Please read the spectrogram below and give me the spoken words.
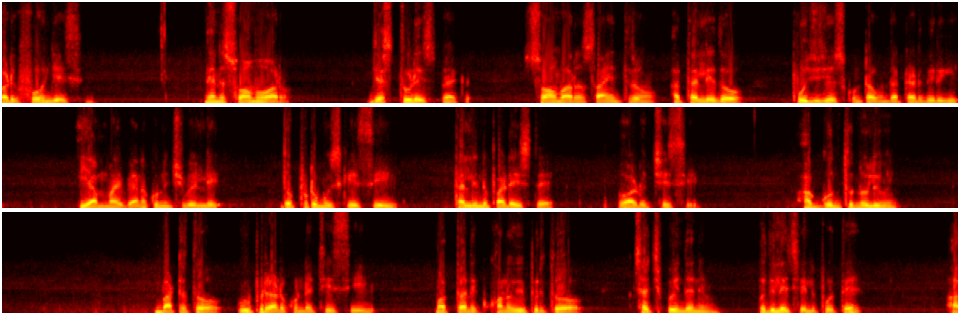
వాడికి ఫోన్ చేసింది. నేను సోమవారం జస్ట్ టూ డేస్ బ్యాక్ సోమవారం సాయంత్రం ఆ తల్లి ఏదో పూజ చేసుకుంటా ఉంది అట్టాడు తిరిగి. ఈ అమ్మాయి వెనక నుంచి వెళ్ళి దుప్పట మూసుకేసి తల్లిని పడేస్తే వాడు వచ్చేసి ఆ గొంతు నులిమి బట్టతో ఊపిరాడకుండా చేసి మొత్తానికి కొన ఊపిరితో చచ్చిపోయిందని వదిలేసి వెళ్ళిపోతే ఆ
